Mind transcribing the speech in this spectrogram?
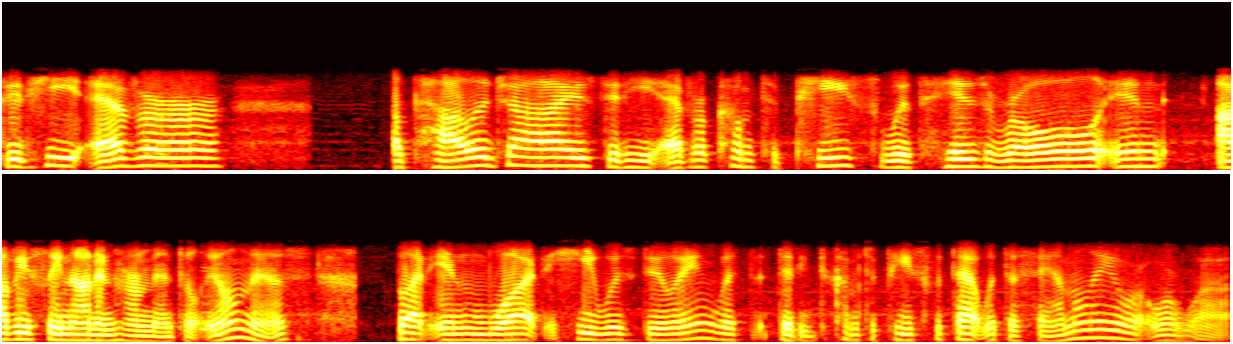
did he ever? apologize? Did he ever come to peace with his role in obviously not in her mental illness, but in what he was doing with did he come to peace with that with the family or or what?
